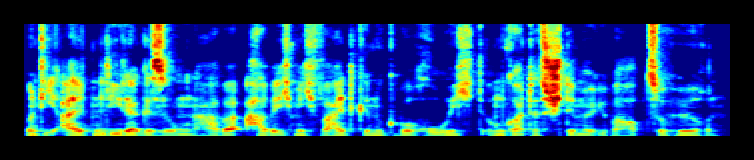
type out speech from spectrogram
und die alten Lieder gesungen habe, habe ich mich weit genug beruhigt, um Gottes Stimme überhaupt zu hören.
